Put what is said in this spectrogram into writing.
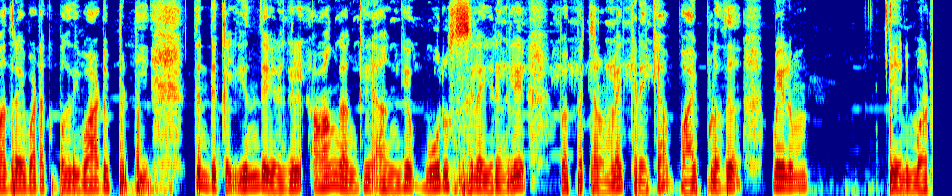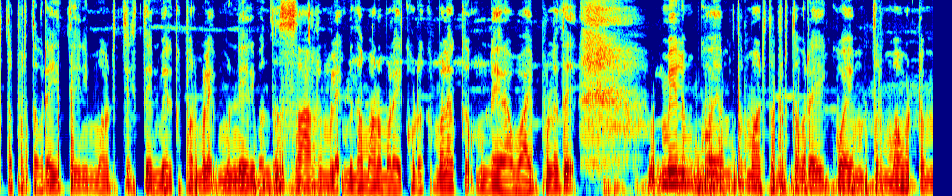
மதுரை வடக்கு பகுதி வாடிப்பட்டி திண்டுக்கல் இந்த இடங்களில் ஆங்காங்கே அங்கே ஒரு சில இடங்களில் வெப்பச்சலமலை கிடைக்க வாய்ப்புள்ளது. மேலும் தேனி மாவட்டத்தை பொறுத்தவரை தேனி மாவட்டத்தில் தென்மேற்கு பருவமழை முன்னேறி வந்து சாரல் மழை மிதமான மழை கொடுக்கும் அளவுக்கு முன்னேற வாய்ப்புள்ளது. மேலும் கோயம்புத்தூர் மாவட்டத்தை பொறுத்தவரை கோயம்புத்தூர் மாவட்டம்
